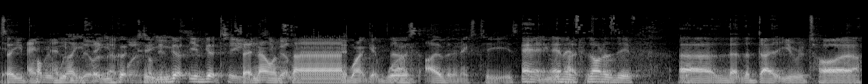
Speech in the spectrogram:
So you And- probably and wouldn't like you do say, it at you've got. You've years. got, you've got two So years. no You've saying it won't get worse over the next two years. and, and it's not as if uh, that the day that you retire,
